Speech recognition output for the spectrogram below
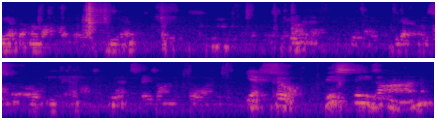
we have to unlock the OEM. We gotta install OEM. That stays on um, Yes, so this stays on,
